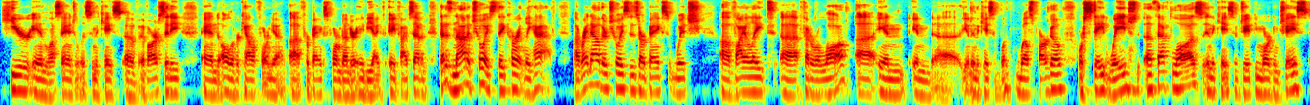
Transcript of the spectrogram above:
here in Los Angeles, in the case of, of our city and all over California uh, for banks formed under AB 857. That is not a choice they currently have. Uh, right now, their choices are banks which uh, violate uh, federal law uh, in in uh, you know, in the case of Wells Fargo or state wage uh, theft laws in the case of J.P. Morgan Chase.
